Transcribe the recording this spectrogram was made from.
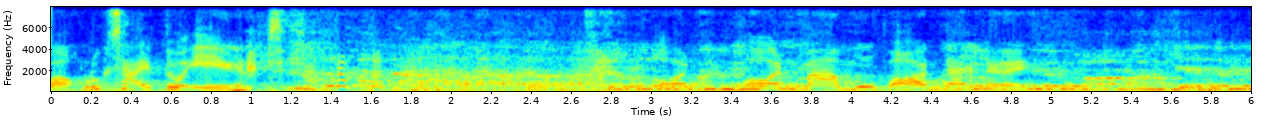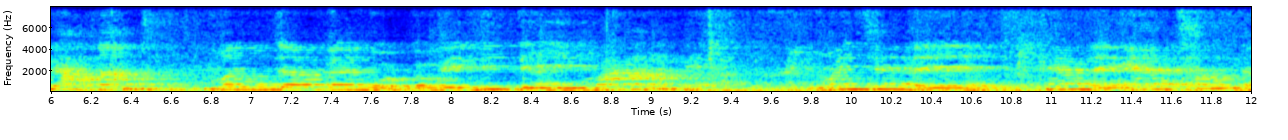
บอกลูกชายตัวเอง โอนโอนมา move on ได้เลย คือพอมาเขียนด้วยกันนะ มันจะเป็นบทกวีที่ดีมาก ไม่ใช่ในแค่ในแง่ฉันท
